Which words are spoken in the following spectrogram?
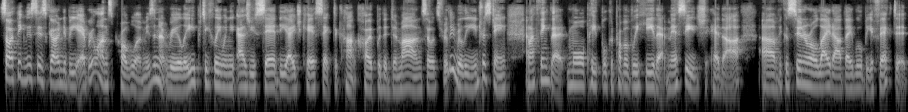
So I think this is going to be everyone's problem, isn't it, really? Particularly when, you, as you said, the aged care sector can't cope with the demand. So it's really, really interesting. And I think that more people could probably hear that message, Heather, uh, because sooner or later they will be affected.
